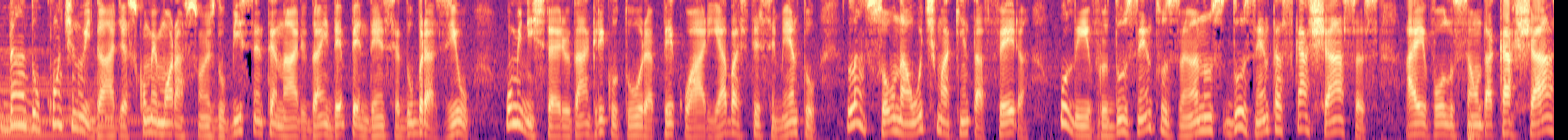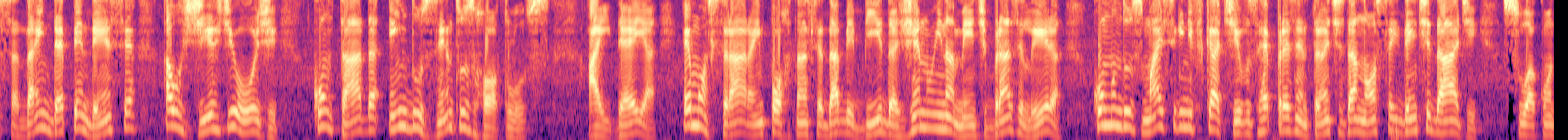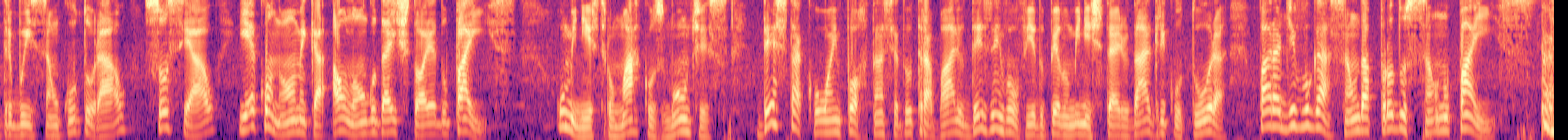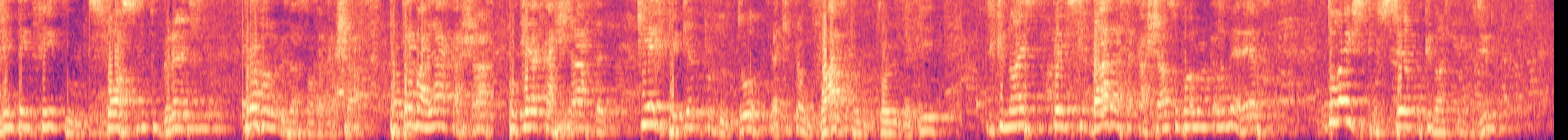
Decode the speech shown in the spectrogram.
Dando continuidade às comemorações do bicentenário da independência do Brasil, o Ministério da Agricultura, Pecuária e Abastecimento lançou na última quinta-feira o livro 200 anos, 200 cachaças: a evolução da cachaça da independência aos dias de hoje, contada em 200 rótulos. A ideia é mostrar a importância da bebida genuinamente brasileira como um dos mais significativos representantes da nossa identidade, sua contribuição cultural, social e econômica ao longo da história do país o ministro Marcos Montes destacou a importância do trabalho desenvolvido pelo Ministério da Agricultura para a divulgação da produção no país. A gente tem feito esforços muito grandes para a valorização da cachaça, para trabalhar a cachaça, porque a cachaça, que é de pequeno produtor, aqui estão vários produtores aqui, de que nós temos que dar a essa cachaça o valor que ela merece. 2% do que nós produzimos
